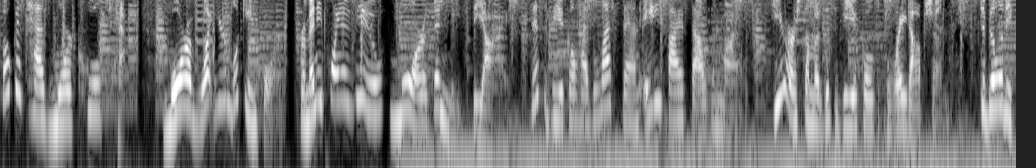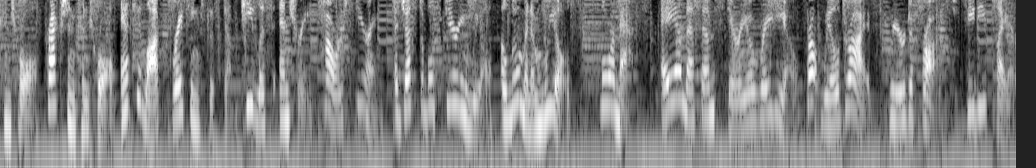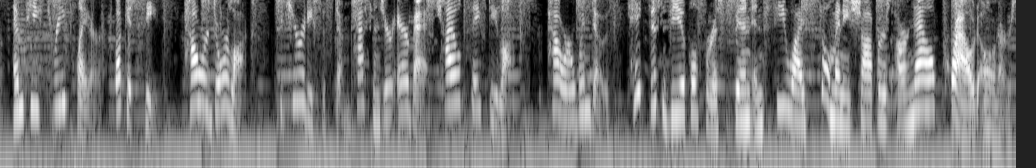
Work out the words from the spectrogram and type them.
Focus has more cool tech, more of what you're looking for. From any point of view, more than meets the eye. This vehicle has less than 85,000 miles. Here are some of this vehicle's great options. Stability control, traction control, anti-lock braking system, keyless entry, power steering, adjustable steering wheel, aluminum wheels, floor mats, AM FM stereo radio, front wheel drive, rear defrost, CD player, MP3 player, bucket seats, power door locks, security system, passenger airbag, child safety locks, power windows. Take this vehicle for a spin and see why so many shoppers are now proud owners.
